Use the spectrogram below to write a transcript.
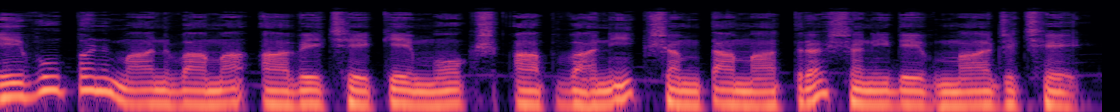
એવું પણ માનવામાં આવે છે કે મોક્ષ આપવાની ક્ષમતા માત્ર શનિદેવમાં જ છે.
